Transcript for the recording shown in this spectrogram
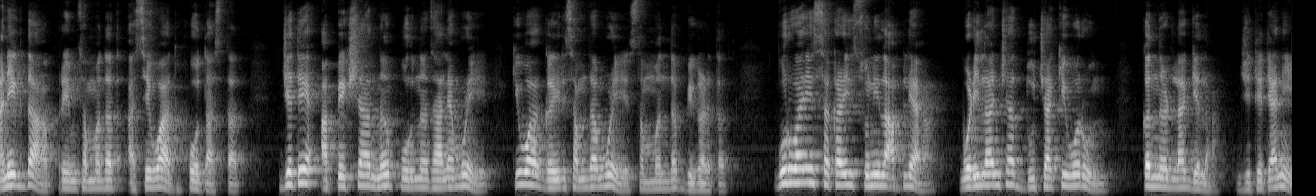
अनेकदा प्रेमसंबंधात असे वाद होत असतात जेथे अपेक्षा न पूर्ण झाल्यामुळे किंवा गैरसमजामुळे संबंध बिघडतात. गुरुवारी सकाळी सुनील आपल्या वडिलांच्या दुचाकीवरून कन्नडला गेला जिथे त्याने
